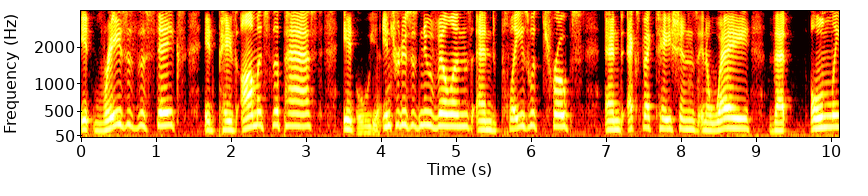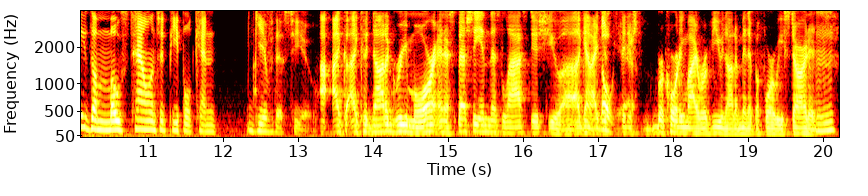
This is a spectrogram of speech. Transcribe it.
It raises the stakes. It pays homage to the past. It oh, yes. introduces new villains and plays with tropes and expectations in a way that only the most talented people can give this to you. I, I, I, could not agree more, and especially in this last issue. Uh, again, I just oh, yeah. finished recording my review not a minute before we started. Mm-hmm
